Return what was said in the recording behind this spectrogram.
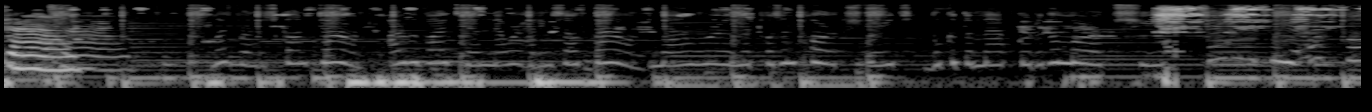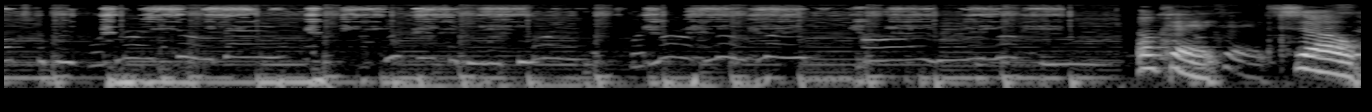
Town. I revived him, now we're heading southbound. Now we're in the Pleasant Park streets. Look at the map, go to the mark sheet. To your Xbox to play Fortnite today. You can take it if you it, but not late. I really love you. Okay, so.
